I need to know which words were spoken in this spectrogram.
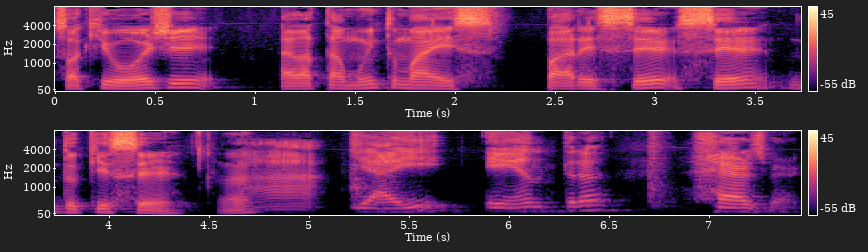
Só que hoje ela está muito mais parecer ser do que ser. Né? Ah, e aí entra Herzberg.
